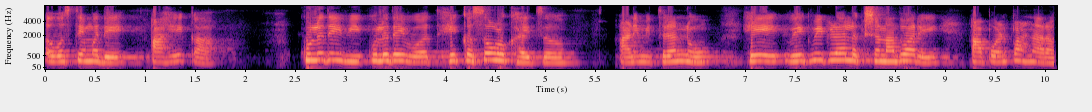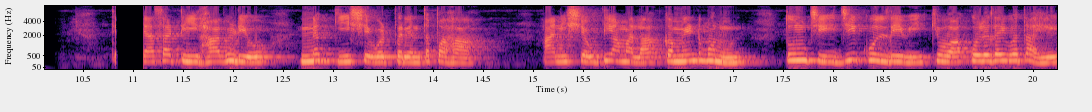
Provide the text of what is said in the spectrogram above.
अवस्थेमध्ये आहे का? कुलदेवी कुलदैवत हे कसं ओळखायचं? आणि मित्रांनो हे वेगवेगळ्या लक्षणाद्वारे आपण पाहणार आहोत. त्यासाठी हा व्हिडिओ नक्की शेवटपर्यंत पहा. आणि शेवटी आम्हाला कमेंट म्हणून तुमची जी कुलदेवी किंवा कुलदैवत आहे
